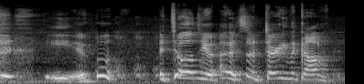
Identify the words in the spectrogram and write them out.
EU. I told you. I was so during the conference.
